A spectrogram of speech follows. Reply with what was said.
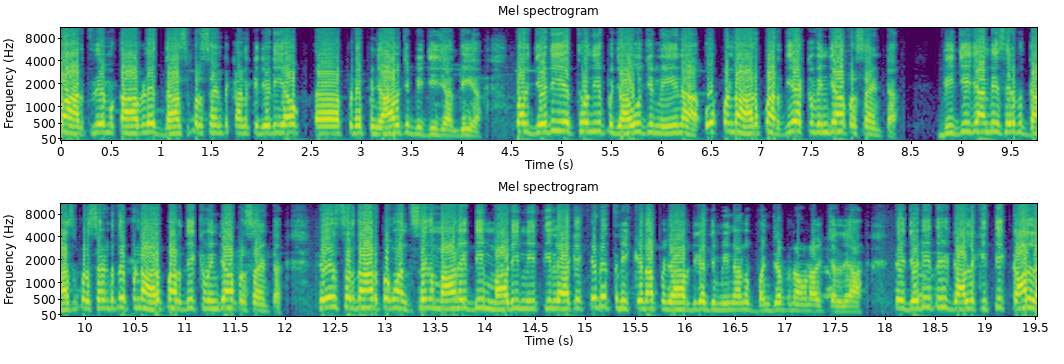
ਭਾਰਤ ਦੇ ਮੁਕਾਬਲੇ 10% ਕਣਕ ਜਿਹੜੀ ਆ ਉਹ ਆਪਣੇ ਪੰਜਾਬ 'ਚ ਬੀਜੀ ਜਾਂਦੀ ਆ। ਪਰ ਜਿਹੜੀ ਇੱਥੋਂ ਦੀ ਉਪਜਾਊ ਜ਼ਮੀਨ ਆ, ਉਹ ਭੰਡਾਰ ਭਰਦੀ ਆ 51% ਬੀਜੀ ਜਾਂਦੀ ਸਿਰਫ 10% ਤੇ ਭੰਡਾਰ ਭਰਦੀ 51% ਫਿਰ ਸਰਦਾਰ ਭਗਵੰਤ ਸਿੰਘ ਮਾਨ ਐਡੀ ਮਾੜੀ ਨੀਤੀ ਲੈ ਕੇ ਕਿਹੜੇ ਤਰੀਕੇ ਨਾਲ ਪੰਜਾਬ ਦੀਆਂ ਜ਼ਮੀਨਾਂ ਨੂੰ ਬੰਜਰ ਬਣਾਉਣ ਵਾਲ ਚੱਲਿਆ? ਤੇ ਜਿਹੜੀ ਤੁਸੀਂ ਗੱਲ ਕੀਤੀ ਕੱਲ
